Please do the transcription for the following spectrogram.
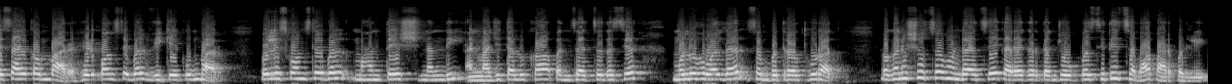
S I Kambar head constable V K Kumbhar police constable Mahantesh Nandi आणि माजी तालुका पंचायत सदस्य मलू हवालदार संपतराव थोरात व गणेशोत्सव मंडळाचे कार्यकर्त्यांच्या उपस्थितीत सभा पार पडली.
